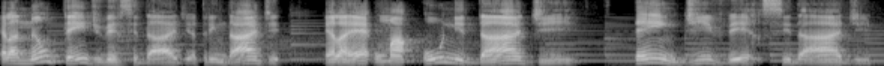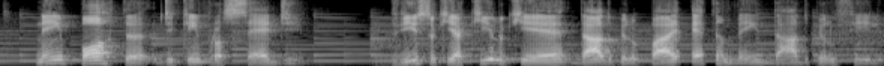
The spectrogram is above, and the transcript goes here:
ela não tem diversidade. A Trindade ela é uma unidade sem diversidade, nem importa de quem procede, visto que aquilo que é dado pelo Pai é também dado pelo Filho,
